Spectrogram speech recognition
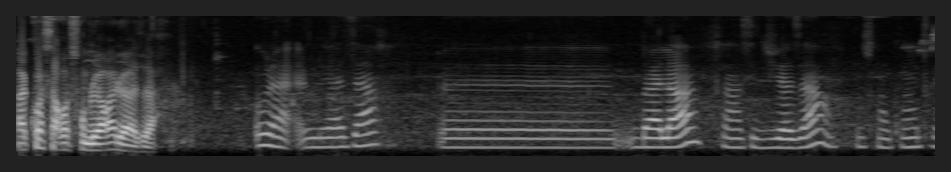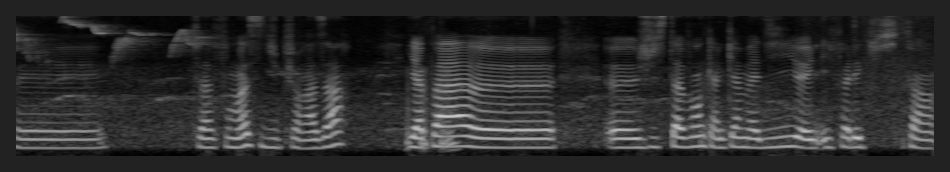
À quoi ça ressemblerait le hasard? Oh là, le hasard. Euh, bah là, c'est du hasard. On se rencontre et. Pour moi, c'est du pur hasard. Il n'y a pas. euh, euh, juste avant, quelqu'un m'a dit il fallait que. tu- Enfin,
